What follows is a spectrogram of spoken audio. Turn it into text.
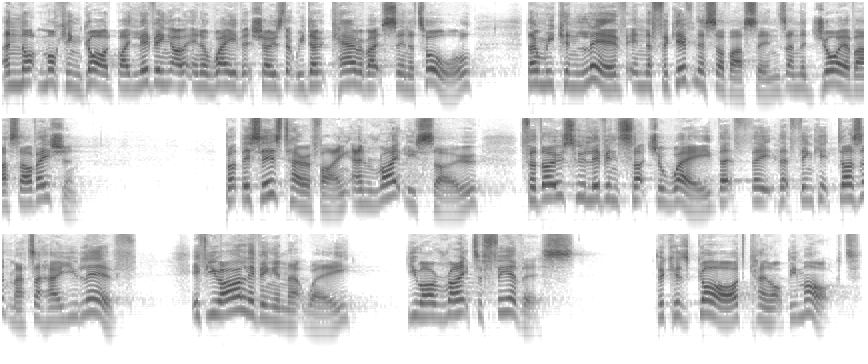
and not mocking God by living in a way that shows that we don't care about sin at all, then we can live in the forgiveness of our sins and the joy of our salvation. But this is terrifying, and rightly so, for those who live in such a way that, they, that think it doesn't matter how you live. If you are living in that way, you are right to fear this, because God cannot be mocked.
